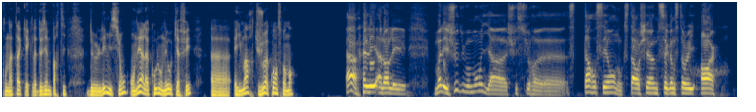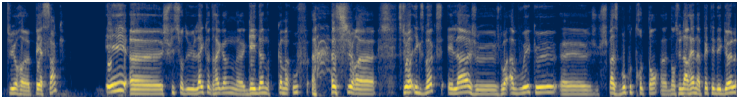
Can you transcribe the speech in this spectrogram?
qu'on attaque avec la deuxième partie de l'émission. On est à la cool, on est au café. Euh, Eymar, tu joues à quoi en ce moment? Ah, les, alors les, moi les jeux du moment, il y a, je suis sur euh, Star Ocean, donc Star Ocean Second Story R sur euh, PS5. Et euh, je suis sur du Like a Dragon euh, Gaiden comme un ouf sur euh, sur Xbox. Et là, je, je dois avouer que euh, je passe beaucoup trop de temps euh, dans une arène à péter des gueules,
